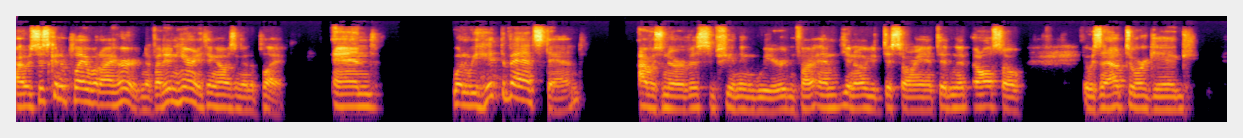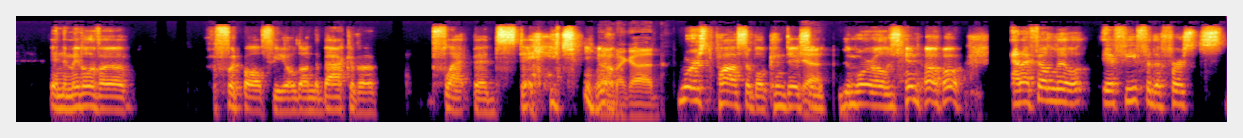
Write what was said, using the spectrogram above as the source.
I was just going to play what I heard. And if I didn't hear anything, I wasn't going to play. And when we hit the bandstand, I was nervous and feeling weird and, and you know, you're disoriented. And it also, it was an outdoor gig in the middle of a, a football field on the back of a flatbed stage. You oh know, Oh my God. worst possible condition Yeah. in the world, you know. And I felt a little iffy for the first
